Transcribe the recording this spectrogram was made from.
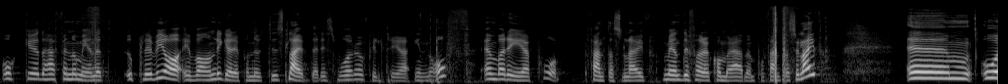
Och eh, det här fenomenet upplever jag är vanligare på nutidslive där det är svårare att filtrera in och off än vad det är på Fantasy Live. Men det förekommer även på Fantasy Live. Ehm, och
